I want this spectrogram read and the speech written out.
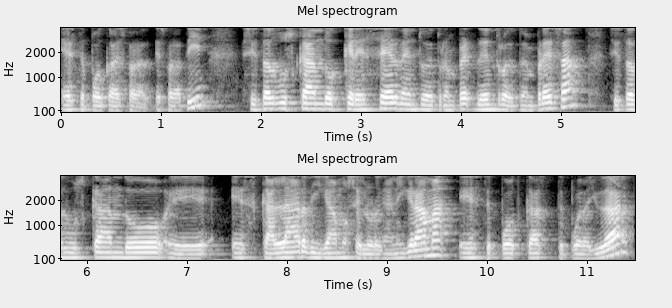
este podcast es para, es para ti. Si estás buscando crecer dentro de tu, dentro de tu empresa, si estás buscando eh, escalar, digamos, el organigrama, este podcast te puede ayudar.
